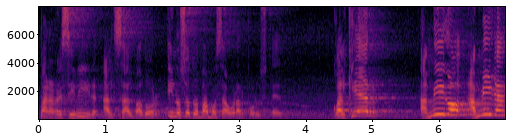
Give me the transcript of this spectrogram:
para recibir al Salvador. Y nosotros vamos a orar por usted. Cualquier amigo, amiga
